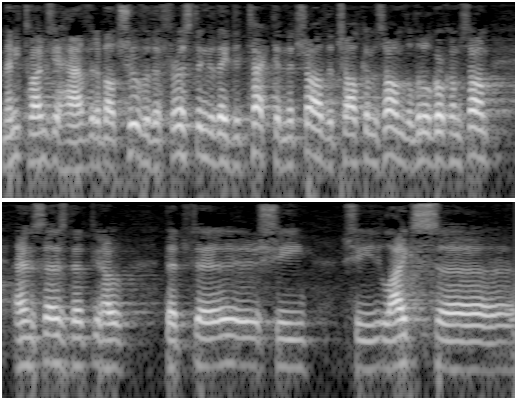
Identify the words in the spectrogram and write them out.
many times you have that about Shuva, the first thing that they detect in the child, the child comes home, the little girl comes home, and says that, you know, that uh, she, she likes, uh,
